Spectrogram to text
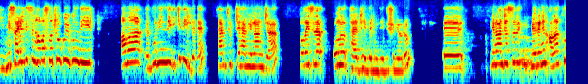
Misailidis'in havasına çok uygun değil. Ama bu ninni iki dilde hem Türkçe hem Yunanca. Dolayısıyla onu tercih edelim diye düşünüyorum. Ee, Yunancası yörenin anaku,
